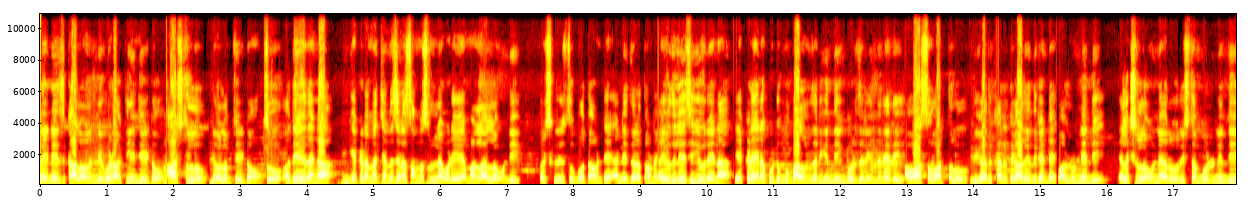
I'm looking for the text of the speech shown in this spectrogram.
డ్రైనేజ్ కాలువలన్నీ కూడా క్లీన్ చేయటం హాస్టల్లో డెవలప్ చేయటం. సో అదే విధంగా ఇంకెక్కడన్నా చిన్న చిన్న సమస్యలున్నా కూడా ఏ మండలాల్లో ఉండి పరిష్కరిస్తూ పోతా ఉంటే అన్ని జరుగుతున్నాయి అవి వదిలేసి ఎవరైనా ఎక్కడైనా కుటుంబ పాలన జరిగింది ఇంకోటి జరిగింది అనేది అవాస్త వార్తలు. ఇది కాదు కరెక్ట్ కాదు. ఎందుకంటే వాళ్ళు ఉండింది ఎలక్షన్లో ఉన్నారు రిష్టం బోర్డు ఉండింది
